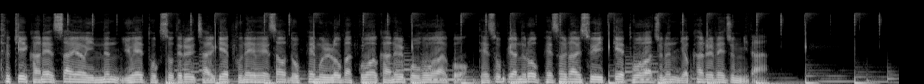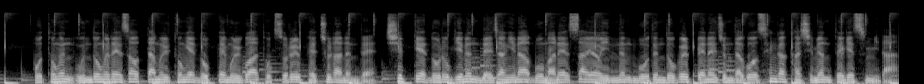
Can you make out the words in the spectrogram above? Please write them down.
특히 간에 쌓여있는 유해 독소들을 잘게 분해해서 노폐물로 바꾸어 간을 보호하고 대소변으로 배설할 수 있게 도와주는 역할을 해줍니다. 보통은 운동을 해서 땀을 통해 노폐물과 독소를 배출하는데 쉽게 노루기는 내장이나 몸 안에 쌓여있는 모든 독을 빼내준다고 생각하시면 되겠습니다.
